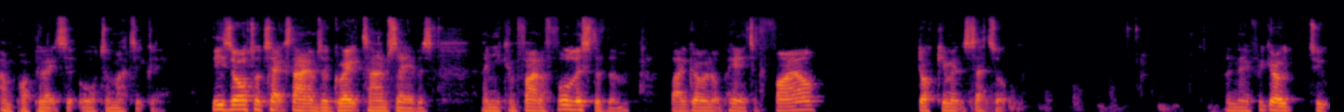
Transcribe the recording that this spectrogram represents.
and populates it automatically. These auto text items are great time savers and you can find a full list of them by going up here to File, Document Setup. And then if we go to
